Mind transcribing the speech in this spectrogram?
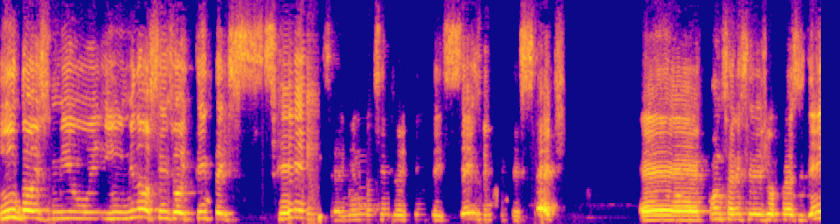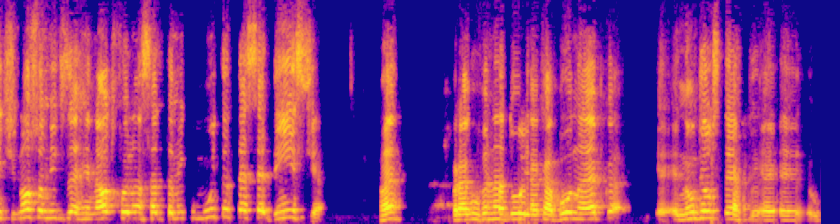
Em, 2000, em 1986, 1986, 87, é, quando Sarinho se elegeu presidente, nosso amigo Zé Reinaldo foi lançado também com muita antecedência né, para governador, e acabou, na época, é, não deu certo. É, é, o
